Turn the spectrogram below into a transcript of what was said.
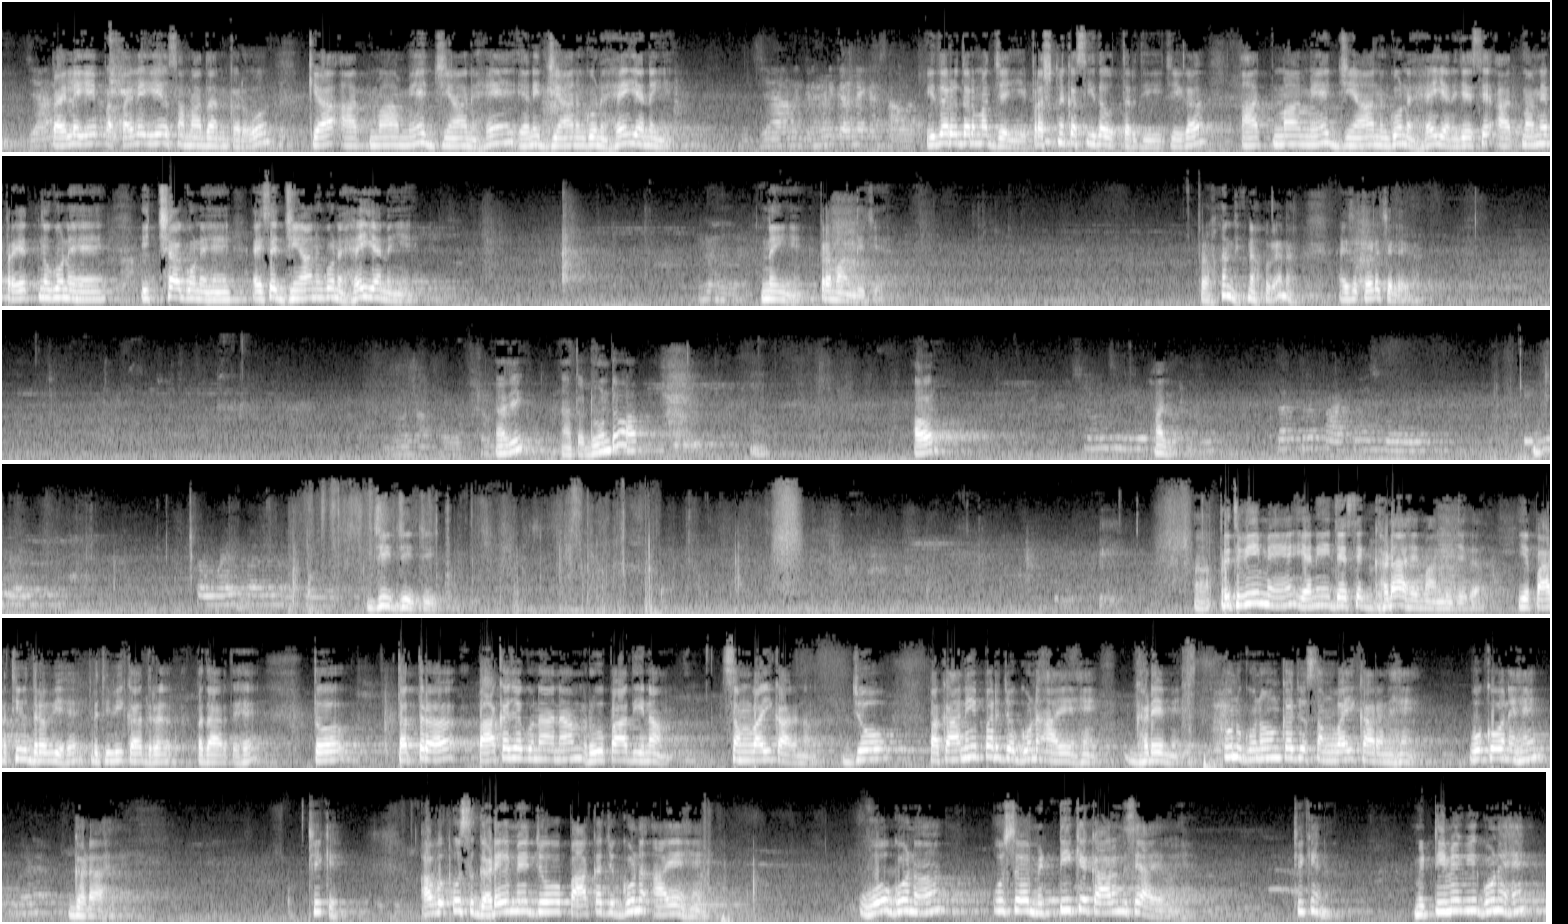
पहले ये पहले ये समाधान करो क्या आत्मा में ज्ञान है यानी ज्ञान गुण है या नहीं है? ज्ञान ग्रहण करने का सामर्थ्य। इधर उधर मत जाइए। प्रश्न का सीधा उत्तर दीजिएगा। आत्मा में ज्ञान गुण है या नहीं? जैसे आत्मा में प्रयत्न गुण है इच्छा गुण है ऐसे ज्ञान गुण है या नहीं है? नहीं, है। प्रमाण दीजिए। प्रमाण देना होगा ना? ऐसे थोड़ा चलेगा। हाँ जी? हाँ तो ढूंढो आप। और? हाँ जी। जी जी जी। हाँ पृथ्वी में, यानी जैसे घड़ा है, मान लीजिएगा, ये पार्थिव द्रव्य है, पृथ्वी का पदार्थ है तो तत्र पाकज गुणा नाम रूपादि नाम समवायी कारणम जो पकाने पर जो गुण आए हैं घड़े में, उन गुणों का जो समवायी कारण है, वो कौन है? घड़ा है। ठीक है? अब उस घड़े में जो पाकज गुण आए हैं, वो गुण उस मिट्टी के कारण से आए हुए हैं। ठीक है ना? मिट्टी में भी गुण है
